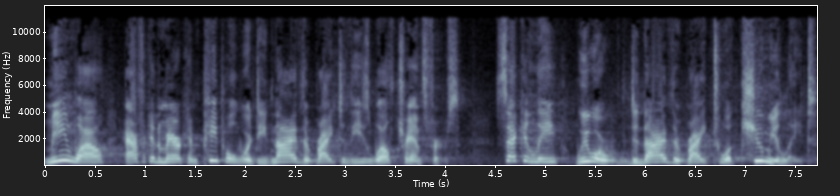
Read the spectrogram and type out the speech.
Meanwhile, African American people were denied the right to these wealth transfers. Secondly, we were denied the right to accumulate.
